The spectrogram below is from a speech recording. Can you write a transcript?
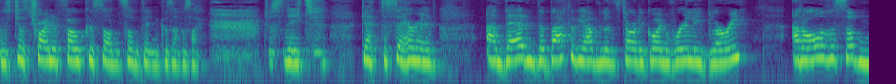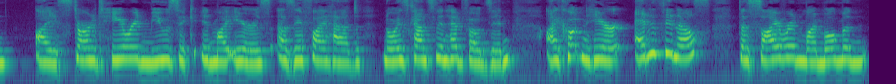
I was just trying to focus on something because I was like, just need to get this air in. And then the back of the ambulance started going really blurry. And all of a sudden, I started hearing music in my ears as if I had noise cancelling headphones in. I couldn't hear anything else. The siren, my mum and,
